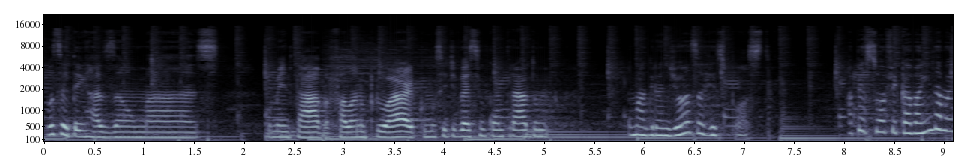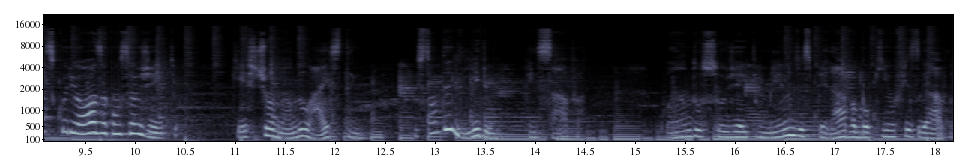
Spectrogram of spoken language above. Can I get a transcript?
você tem razão, mas. comentava, falando pro ar como se tivesse encontrado uma grandiosa resposta. A pessoa ficava ainda mais curiosa com seu jeito, questionando Einstein. Isso é um delírio, pensava. Quando o sujeito menos esperava, a boquinha fisgava.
